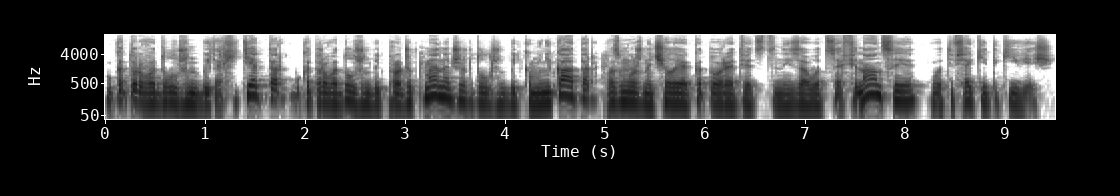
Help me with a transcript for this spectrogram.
у которого должен быть архитектор, у которого должен быть проект менеджер должен быть коммуникатор, возможно, человек, который ответственный за вот за финансы, вот и всякие такие вещи.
